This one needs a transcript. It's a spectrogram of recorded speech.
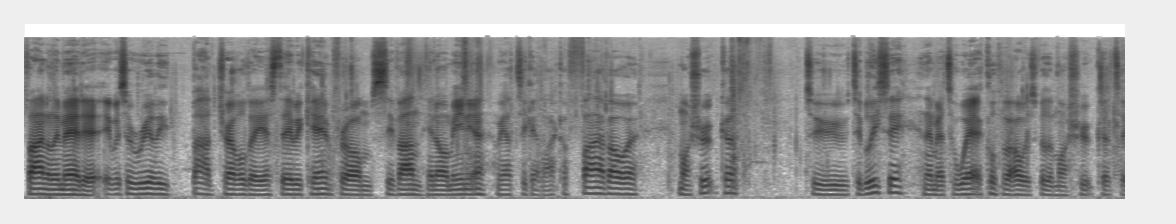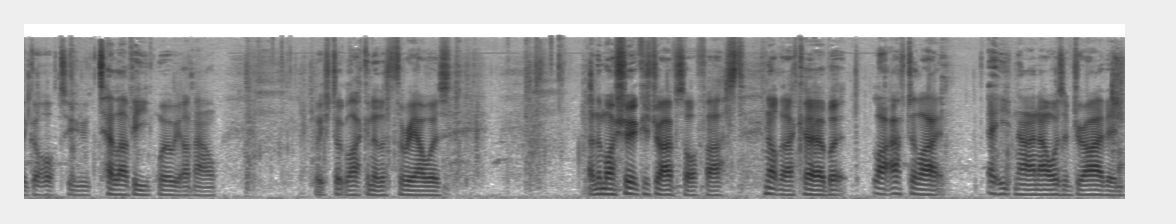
Finally made it. It was a really bad travel day yesterday. We came from Sivan in Armenia. We had to get like a five hour marshrutka to Tbilisi, and then we had to wait a couple of hours for the marshrutka to go to Telavi, where we are now which took like another three hours. And the marshrutkas drive so fast. Not that I care, but like after like eight, nine hours of driving,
